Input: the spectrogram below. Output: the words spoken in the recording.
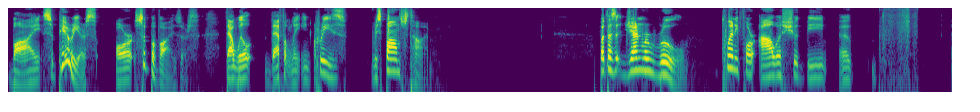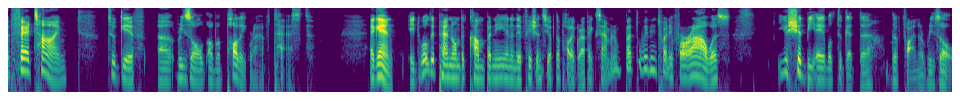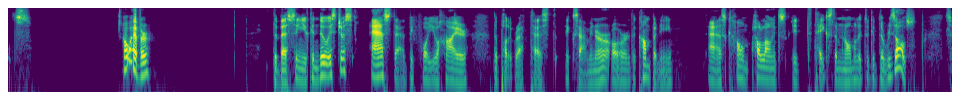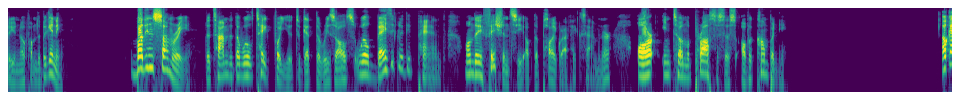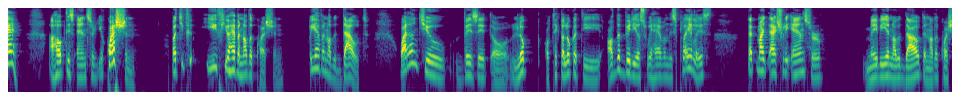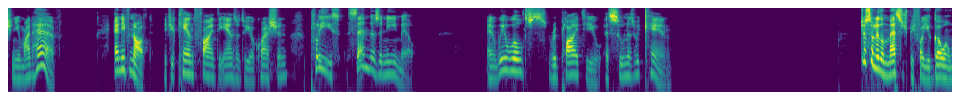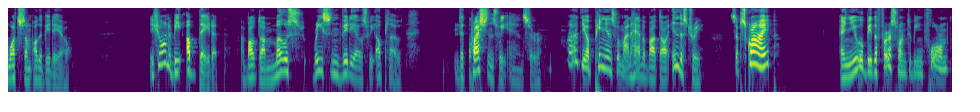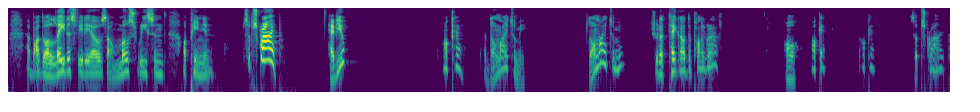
by superiors or supervisors. That will definitely increase response time. But as a general rule, 24 hours should be a fair time to give a result of a polygraph test. Again, it will depend on the company and the efficiency of the polygraph examiner, but within 24 hours, you should be able to get the, the final results. However, the best thing you can do is just ask that before you hire the polygraph test examiner or the company. Ask how, how long it takes them normally to give the results, so you know from the beginning. But in summary, the time that it will take for you to get the results will basically depend on the efficiency of the polygraph examiner or internal processes of a company. Okay, I hope this answered your question. But if you, if you have another question or you have another doubt, why don't you visit or look or take a look at the other videos we have on this playlist that might actually answer maybe another doubt, another question you might have. And if not, if you can't find the answer to your question, please send us an email and we will reply to you as soon as we can. Just a little message before you go and watch some other video. If you want to be updated about the most recent videos we upload, the questions we answer, the opinions we might have about our industry, subscribe and you will be the first one to be informed about our latest videos, our most recent opinion Subscribe. Have you? Okay. Don't lie to me. Don't lie to me. Should I take out the polygraph? Oh, okay. Okay. Subscribe.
